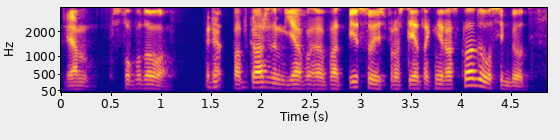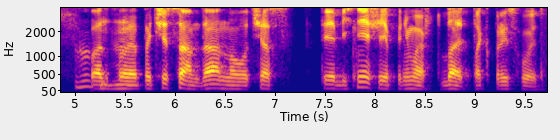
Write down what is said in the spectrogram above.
прям стопудово. Прям Да. под каждым я э, подписываюсь, просто я так не раскладывал себе вот по, по- по часам, да, но вот сейчас ты объясняешь, и я понимаю, что да, это так и происходит.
